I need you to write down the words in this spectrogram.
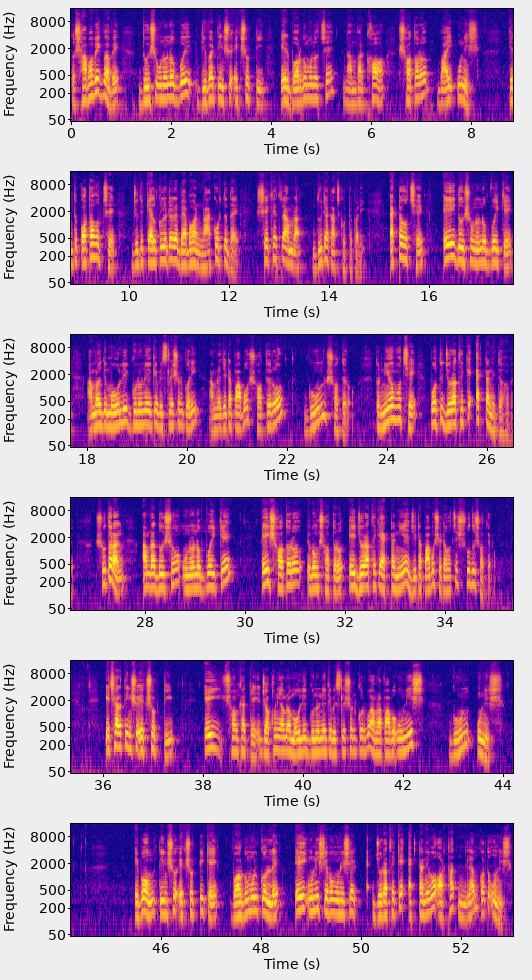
তো স্বাভাবিকভাবে দুইশো উননব্বই ডিভাইড তিনশো একষট্টি এর বর্গমূল হচ্ছে নাম্বার খ, সতেরো বাই উনিশ। কিন্তু কথা হচ্ছে, যদি ক্যালকুলেটরে ব্যবহার না করতে দেয়, সেক্ষেত্রে আমরা দুইটা কাজ করতে পারি। একটা হচ্ছে, এই দুইশো উননব্বইকে আমরা যদি মৌলিক গুণনীয়কে বিশ্লেষণ করি, আমরা যেটা পাবো সতেরো গুণ সতেরো। তো নিয়ম হচ্ছে, প্রতি জোড়া থেকে একটা নিতে হবে। সুতরাং আমরা দুইশো উননব্বইকে এই সতেরো এবং সতেরো, এই জোড়া থেকে একটা নিয়ে যেটা পাবো সেটা হচ্ছে শুধু সতেরো। এছাড়া তিনশো একষট্টি, এই সংখ্যাকে যখনই আমরা মৌলিক গুণনীয়কে বিশ্লেষণ করব, আমরা পাবো উনিশ গুণ উনিশ। এবং তিনশো একষট্টিকে বর্গমূল করলে এই উনিশ এবং উনিশের জোড়া থেকে একটা নেব, অর্থাৎ নিলাম কত? উনিশ।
